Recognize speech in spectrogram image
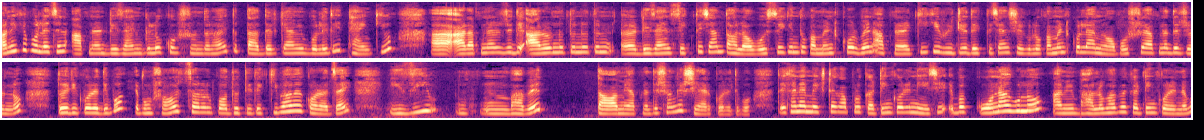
অনেকে বলেছেন আপনার ডিজাইনগুলো খুব সুন্দর হয়, তো তাদেরকে আমি বলে দিই থ্যাংক ইউ আর আপনারা যদি আরও নতুন নতুন ডিজাইন শিখতে চান, তাহলে অবশ্যই কিন্তু কমেন্ট করবেন। আপনারা কি কি ভিডিও দেখতে চান, সেগুলো কমেন্ট করলে আমি অবশ্যই আপনাদের জন্য তৈরি করে দিব এবং সহজ সরল পদ্ধতিতে কীভাবে করা যায় ইজি ভাবে তাও আমি আপনাদের সঙ্গে শেয়ার করে দেবো। তো এখানে আমি এক্সট্রা কাপড় কাটিং করে নিয়েছি এবার কোনাগুলো আমি ভালোভাবে কাটিং করে নেব।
